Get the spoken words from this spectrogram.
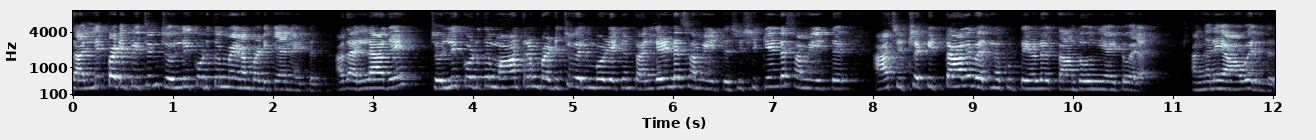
തല്ലിപ്പഠിപ്പിച്ചും ചൊല്ലിക്കൊടുത്തും വേണം പഠിക്കാനായിട്ട്. അതല്ലാതെ ചൊല്ലിക്കൊടുത്ത് മാത്രം പഠിച്ചു വരുമ്പോഴേക്കും തല്ലേണ്ട സമയത്ത് ശിക്ഷിക്കേണ്ട സമയത്ത് ആ ശിക്ഷ കിട്ടാതെ വരുന്ന കുട്ടികൾ താൻ തോന്നിയായിട്ട് വരാം. അങ്ങനെ ആവരുത്.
